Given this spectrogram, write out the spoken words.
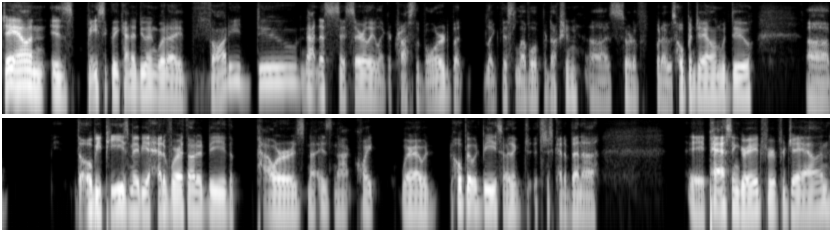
Jay Allen is basically kind of doing what I thought he'd do, not necessarily like across the board, but like this level of production uh, is sort of what I was hoping Jay Allen would do. Uh, the OBP is maybe ahead of where I thought it'd be. The power is not is not quite where I would hope it would be. So I think it's just kind of been a a passing grade for for Jay Allen.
